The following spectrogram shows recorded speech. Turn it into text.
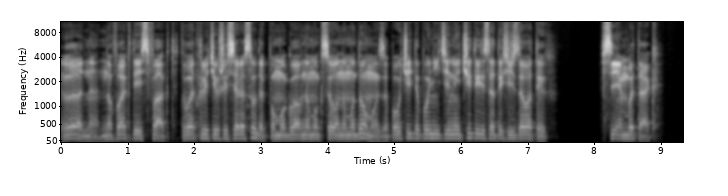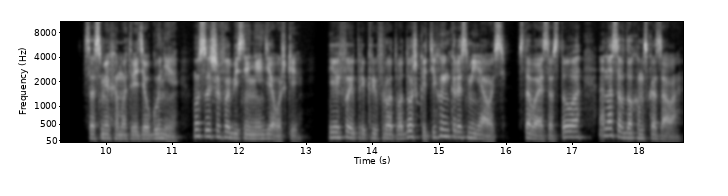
Ладно, но факт есть факт. Твой отключившийся рассудок помог главному аукционному дому заполучить дополнительные 400 тысяч золотых. Всем бы так. Со смехом ответил Гуни, услышав объяснение девушки. Ейфэй, прикрыв рот ладошкой, тихонько рассмеялась. Вставая со стола, она со вдохом сказала.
